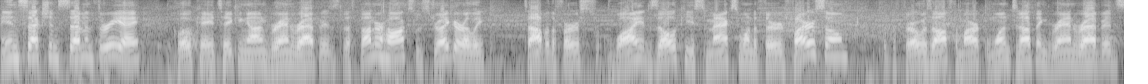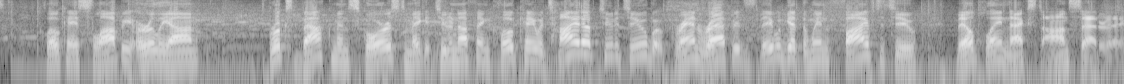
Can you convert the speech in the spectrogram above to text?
In Section 7-3A, Cloquet taking on Grand Rapids. The Thunderhawks would strike early. Top of the first, Wyatt Zulke smacks one to third, fires home, but the throw is off the mark. One to nothing, Grand Rapids. Cloquet sloppy early on. Brooks Bachman scores to make it 2 to nothing. Cloquet would tie it up 2 to 2, but Grand Rapids, they would get the win 5 to 2. They'll play next on Saturday.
